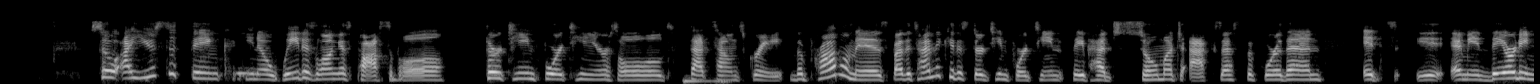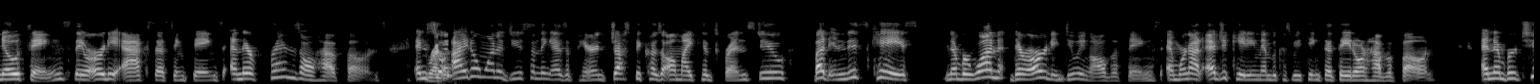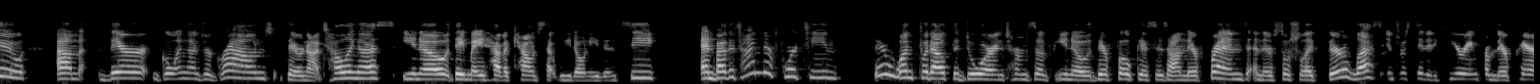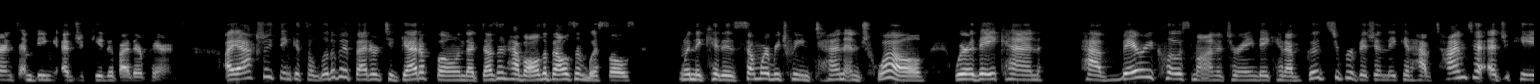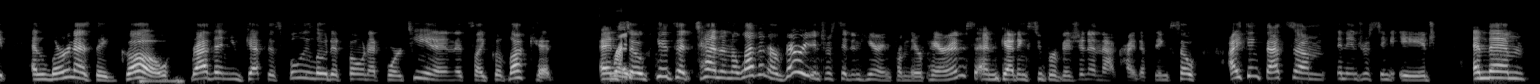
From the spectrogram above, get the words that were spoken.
So I used to think, you know, wait as long as possible. 13, 14 years old, that mm-hmm. sounds great. The problem is by the time the kid is 13, 14, they've had so much access before then. It's, it, I mean, they already know things, they're already accessing things, and their friends all have phones. And right. so I don't want to do something as a parent just because all my kids' friends do. But in this case, number one, they're already doing all the things, and we're not educating them because we think that they don't have a phone. And number two, um, they're going underground. They're not telling us, you know, they may have accounts that we don't even see. And by the time they're 14, they're one foot out the door in terms of, you know, their focus is on their friends and their social life. They're less interested in hearing from their parents and being educated by their parents. I actually think it's a little bit better to get a phone that doesn't have all the bells and whistles when the kid is somewhere between 10 and 12, where they can have very close monitoring, they can have good supervision, they can have time to educate and learn as they go, mm-hmm. rather than you get this fully loaded phone at 14 and it's like, good luck, kid. And right. so kids at 10 and 11 are very interested in hearing from their parents and getting supervision and that kind of thing. So I think that's um, an interesting age. And then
